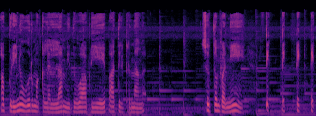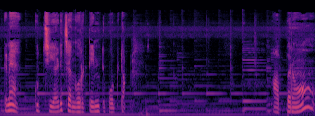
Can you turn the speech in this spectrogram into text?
அப்படின்னு ஊர் மக்கள் எல்லாம் மெதுவாக அப்படியே பார்த்துக்கிட்டு இருந்தாங்க. சுத்தம் பண்ணி டிக் டிக் டிக் டிக்னு குச்சி அடிச்சு அங்கே ஒரு டென்ட் போட்டுட்டான். அப்புறம்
